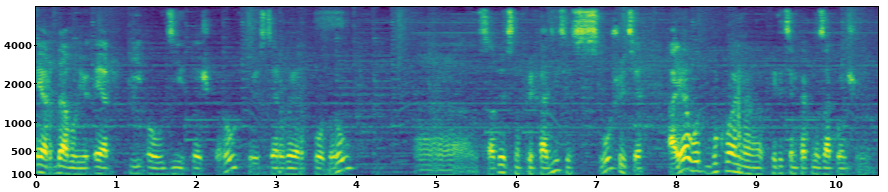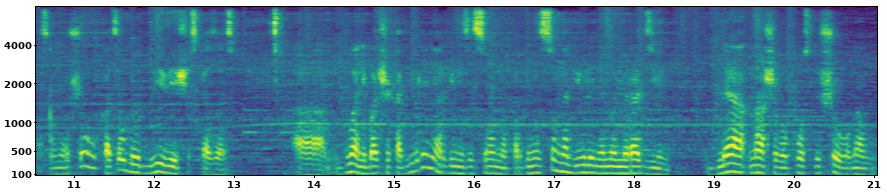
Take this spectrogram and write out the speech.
rwrpod.ru, то есть rvrpod.ru. Э, соответственно, приходите, слушайте. А я вот буквально перед тем, как мы закончим основное шоу, хотел бы две вещи сказать. А, два небольших объявления организационных. Организационное объявление номер один. Для нашего после шоу нам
